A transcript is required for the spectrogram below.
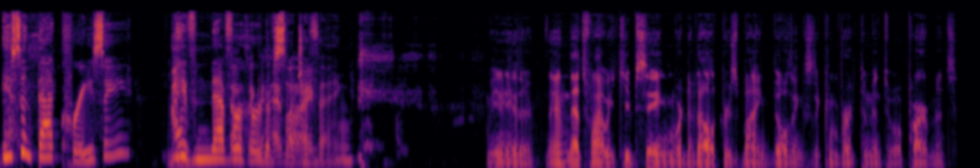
That is Isn't that crazy? I Mm. have never sounds like heard of such a thing. Me neither. And that's why we keep seeing more developers buying buildings to convert them into apartments.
